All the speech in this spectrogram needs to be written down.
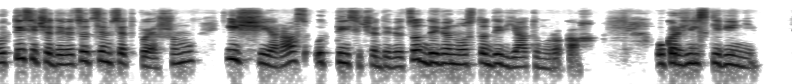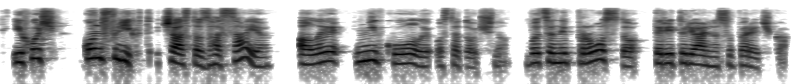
у 1971 і ще раз у 1999 роках у Каргільській війні. І хоч конфлікт часто згасає, але ніколи остаточно, бо це не просто територіальна суперечка,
